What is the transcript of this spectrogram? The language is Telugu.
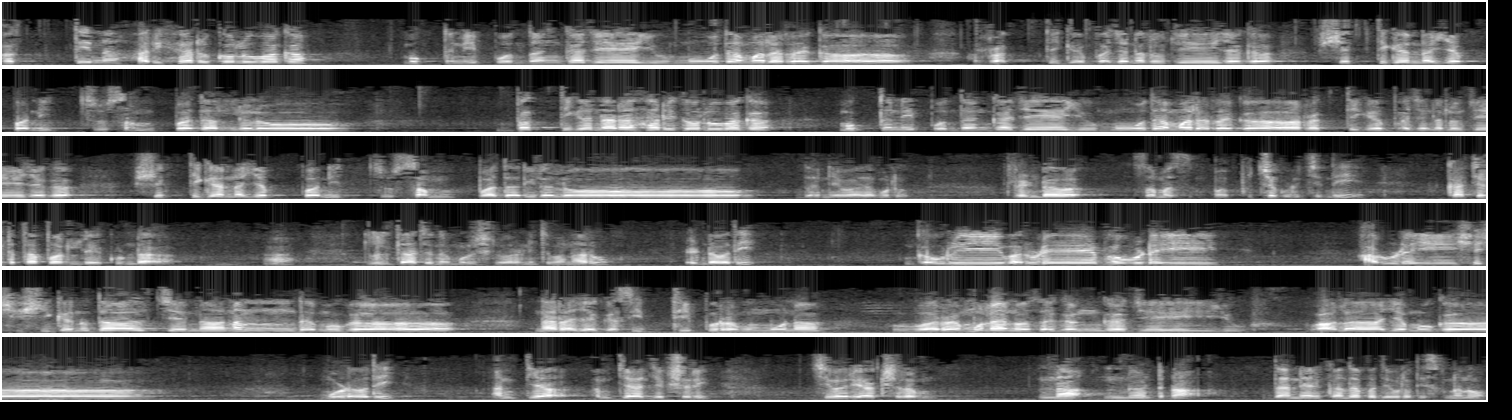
భక్తిన హరిహరు కొలువగా ముక్తిని పొందంగజేయు మూదమలరగా రక్తిగ భజనలు చేయగా శక్తిగా నయప్పనిచ్చు సంపదల్లలో భక్తిగా నరహరి కొలువగా ముక్తిని పొందంగజేయు మూదమలరగా రక్తిగా భజనలు చేయగా శక్తిగా నయప్ప నిచ్చు సంపదరిలలో. ధన్యవాదములు. రెండవ సమస్య పుచ్చకుడిచ్చింది. కచ్చట తపరు లేకుండా లలితాచంద్ర లలితా చంద్రమూర్తిని వర్ణించమన్నారు. రెండవది గౌరీవరుడే భవుడై అరుడై శశి శిగను దాల్చెనానందముగా నరయగ సిద్ధిపురమున వరముల నొసగంగ జేయు వాలాయముగా మూడవది అంత్య అంత్యాధ్యక్షరి చివరి అక్షరం నా న అంటే నా. దాన్ని నేను కందపద్యంలో తీసుకున్నాను.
